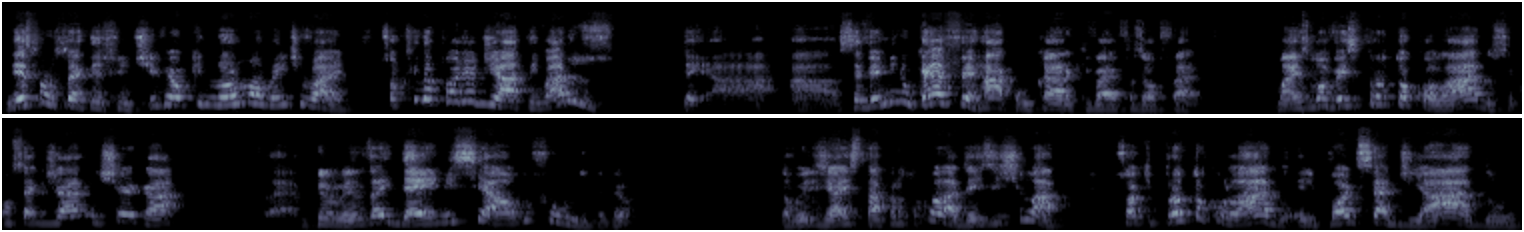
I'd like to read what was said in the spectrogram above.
Nesse prospecto definitivo é o que normalmente vai. Só que você ainda pode adiar. Tem vários. A, a, CVM não quer ferrar com o cara que vai fazer a oferta. Mas uma vez protocolado, você consegue já enxergar, é, pelo menos, a ideia inicial do fundo, entendeu? Então ele já está protocolado, já existe lá. Só que protocolado, ele pode ser adiado,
